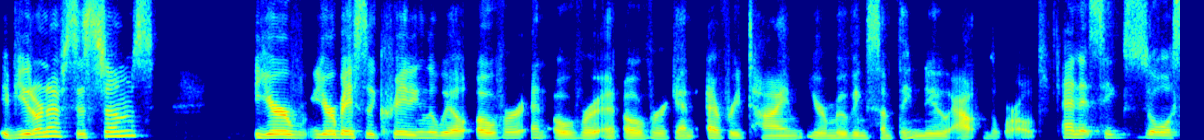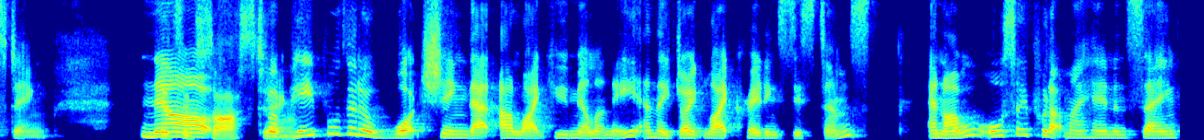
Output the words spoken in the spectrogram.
If you don't have systems, you're you're basically creating the wheel over and over and over again every time you're moving something new out in the world. And it's exhausting. Now, it's exhausting. for people that are watching that are like you, Melanie, and they don't like creating systems, And I will also put up my hand and saying,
